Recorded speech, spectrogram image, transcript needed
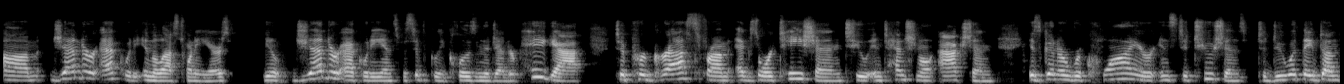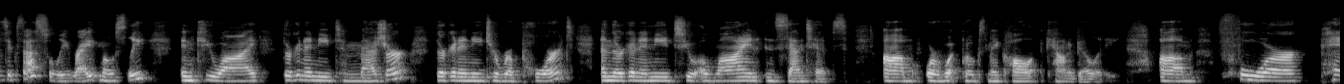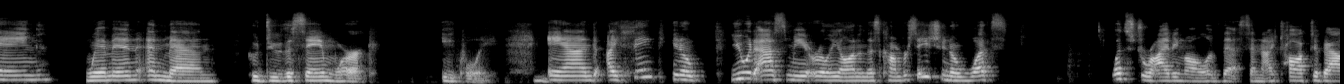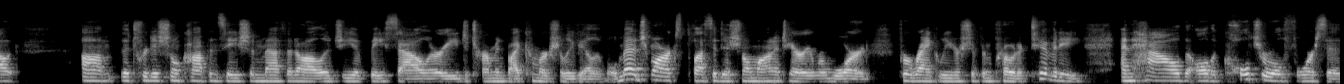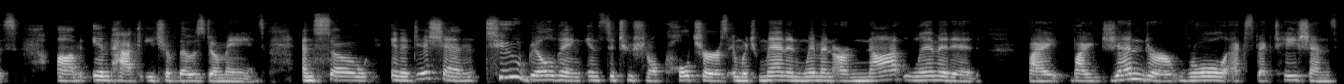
um, gender equity in the last 20 years you know gender equity and specifically closing the gender pay gap to progress from exhortation to intentional action is going to require institutions to do what they've done successfully right mostly in qi they're going to need to measure they're going to need to report and they're going to need to align incentives um, or what folks may call accountability um, for paying women and men who do the same work equally. Mm-hmm. And I think, you know, you would ask me early on in this conversation, you know, what's what's driving all of this? And I talked about um, the traditional compensation methodology of base salary determined by commercially available benchmarks plus additional monetary reward for rank leadership and productivity and how the, all the cultural forces um, impact each of those domains. And so in addition to building institutional cultures in which men and women are not limited by by gender role expectations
